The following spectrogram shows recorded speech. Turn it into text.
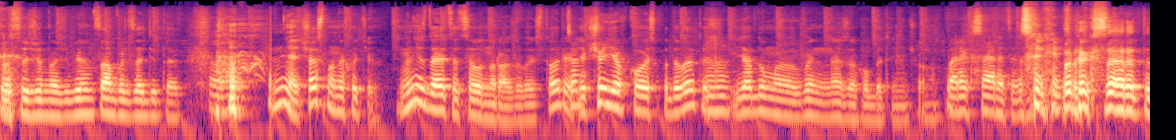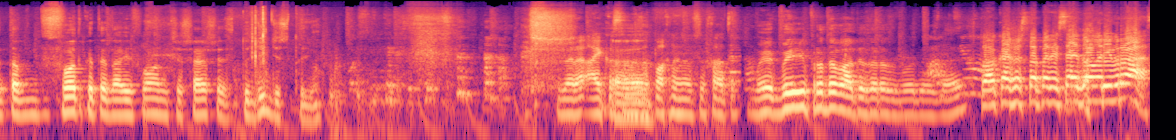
То все жіночий ансамбль за дітей. Ага. Ні, чесно, не хотів. Мені здається, це одноразова історія. Це? Якщо є в когось подивитись, Ага. я думаю, ви не загубите нічого. Перексерити собі. Перексерити, там, сфоткати на айфон чи ще щось. Тоді дістаю. Зараз Айкос Е. запахне на всю хату. Ми якби її продавати зараз будемо, знаєш? Хто каже 150 доларів раз?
